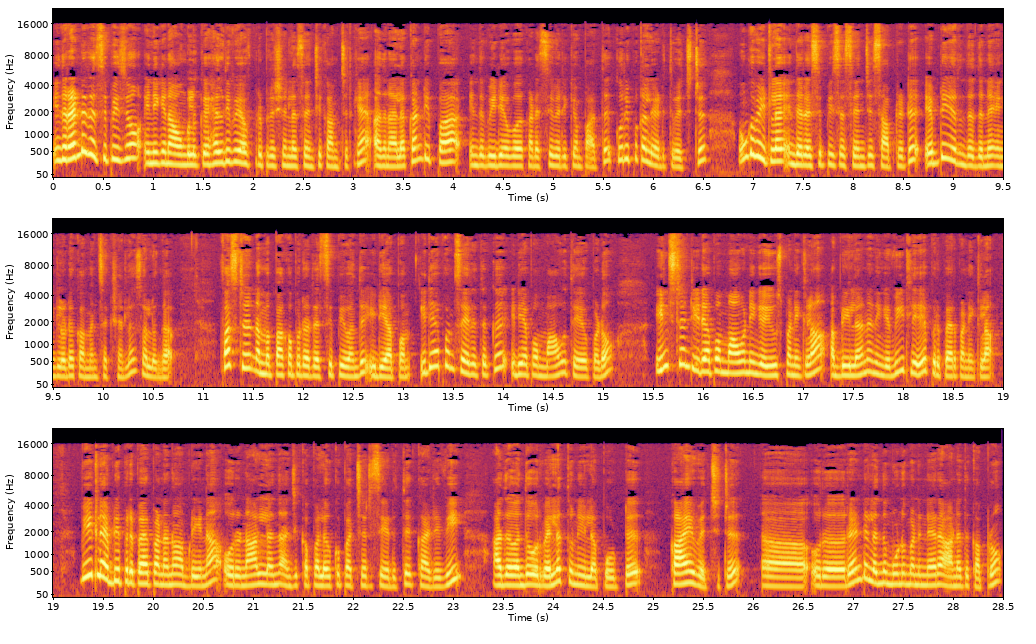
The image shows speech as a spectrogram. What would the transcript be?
இந்த ரெண்டு ரெசிபிஸும் இன்னைக்கு நான் உங்களுக்கு ஹெல்தி வே ஆஃப் ப்ரிப்ரேஷனில் செஞ்சு காமிச்சிருக்கேன். அதனால கண்டிப்பாக இந்த வீடியோவை கடைசி வரைக்கும் பார்த்து குறிப்புகள் எடுத்து வச்சுட்டு உங்கள் வீட்டில் இந்த ரெசிபிஸை செஞ்சு சாப்பிட்டுட்டு எப்படி இருந்ததுன்னு எங்களோட கமெண்ட் செக்ஷனில் சொல்லுங்கள் ஃபஸ்ட்டு நம்ம பார்க்க போகிற ரெசிபி வந்து இடியாப்பம். இடியாப்பம் செய்கிறதுக்கு இடியாப்பம் மாவு தேவைப்படும். இன்ஸ்டன்ட் இடியாப்பம் மாவு நீங்கள் யூஸ் பண்ணிக்கலாம். அப்படி இல்லைன்னா நீங்கள் வீட்லேயே ப்ரிப்பேர் பண்ணிக்கலாம். வீட்டில் எப்படி ப்ரிப்பேர் பண்ணணும் அப்படின்னா ஒரு நாலுலேருந்து அஞ்சு கப் அளவுக்கு பச்சரிசி எடுத்து கழுவி அதை வந்து ஒரு வெள்ளை துணியில் போட்டு காய வச்சுட்டு ஒரு ரெண்டுலேருந்து மூணு மணி நேரம் ஆனதுக்கப்புறம்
